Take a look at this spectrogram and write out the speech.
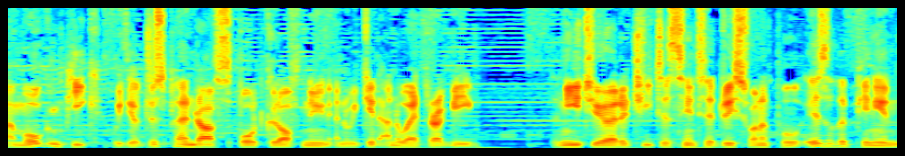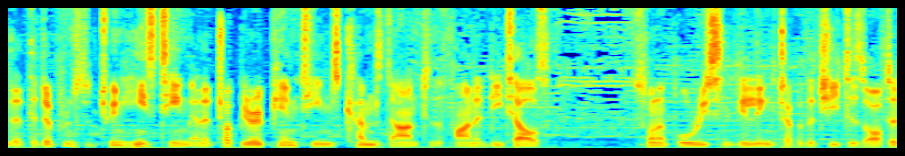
I'm Morgan Peak with your Just Play and Drive Sport Good Afternoon, and we get underway at rugby. The new Toyota Cheetahs centre Dries Swanepoel is of the opinion that the difference between his team and the top European teams comes down to the finer details. Swanepoel recently linked up with the Cheetahs after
